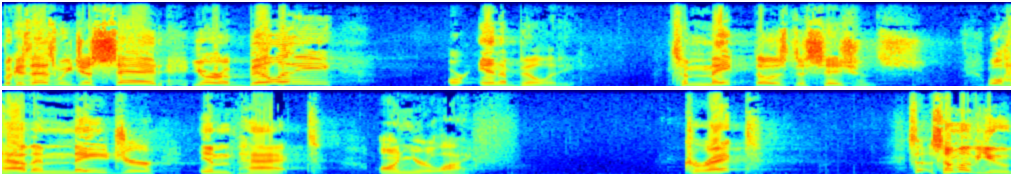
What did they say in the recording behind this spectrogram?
Because as we just said, your ability or inability to make those decisions will have a major impact on your life. Correct? So, some of you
